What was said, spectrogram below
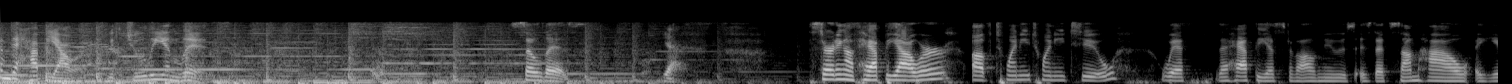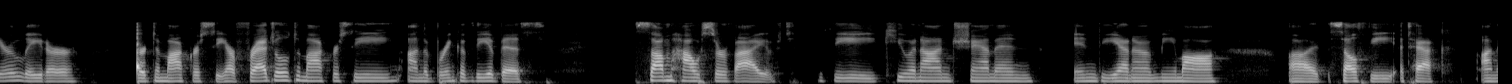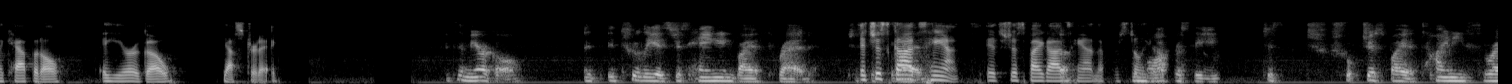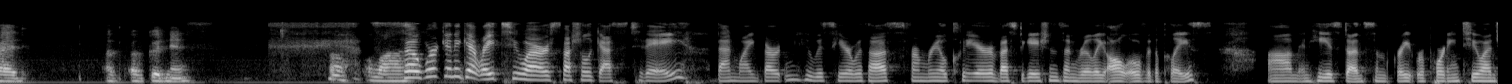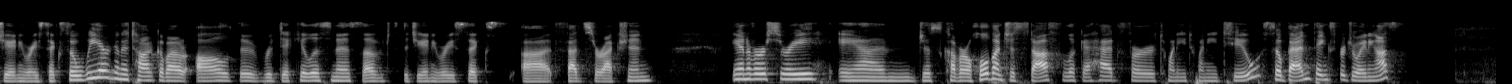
Welcome to Happy Hour with Julie and Liz. So, Liz, Yes. starting off Happy Hour of 2022 with the happiest of all news is that somehow a year later, our democracy, our fragile democracy on the brink of the abyss, somehow survived the QAnon shaman Indiana Mima uh, selfie attack on the Capitol a year ago yesterday. It's a miracle. It, it truly is just hanging by a thread. It's a just thread. God's hand. It's just by God's Uh, hand that we're still here. democracy, just tr- just by a tiny thread of, of goodness. Oh. So we're going to get right to our special guest today, Ben Weingarten, who is here with us from Real Clear Investigations and really all over the place. Um, and he has done some great reporting too on January 6th. So we are going to talk about all the ridiculousness of the January 6th uh, Fedsurrection anniversary and just cover a whole bunch of stuff. Look ahead for 2022. So Ben, thanks for joining us.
